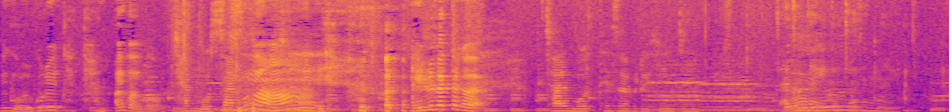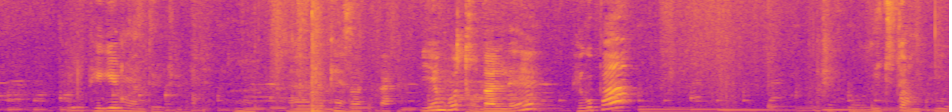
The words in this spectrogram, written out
이거 얼굴에 다, 단, 아이고, 아이고. 잘 못 살고. 뭐야. 애를 갖다가 잘 못해서 그러지, 이제. 짜증나겠다, 아. 짜증나겠다. 이거 베개 만들어줘. 응. 자, 이렇게 해서 딱. 얘뭐 더 달래? 배고파? 울지도 않고.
